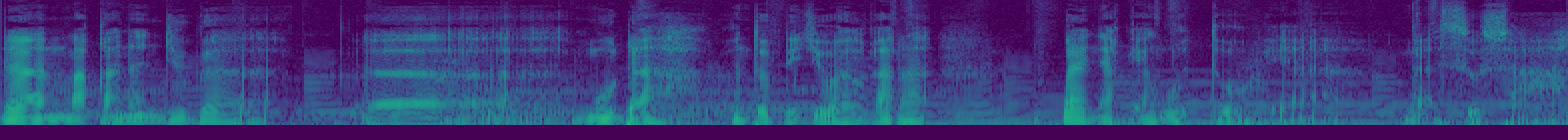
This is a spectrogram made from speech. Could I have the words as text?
Dan makanan juga uh, mudah untuk dijual karena banyak yang butuh ya nggak susah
